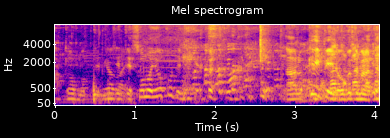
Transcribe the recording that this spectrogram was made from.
わと思って見ててその横で見て あのペイペイで送ってもらった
